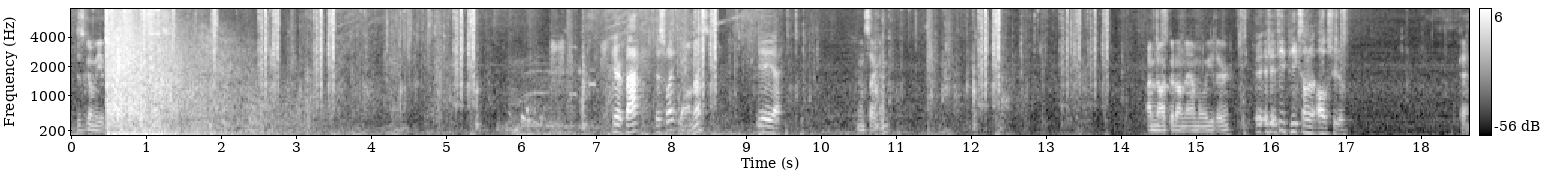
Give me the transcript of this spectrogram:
This is gonna be a bad Garrett, back this way. You on us? Yeah yeah. One second. I'm not good on ammo either. If, if he peeks, I'm gonna, I'll shoot him. Okay.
